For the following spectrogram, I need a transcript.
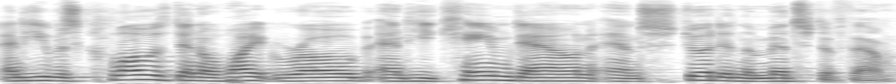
And he was clothed in a white robe, and he came down and stood in the midst of them.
